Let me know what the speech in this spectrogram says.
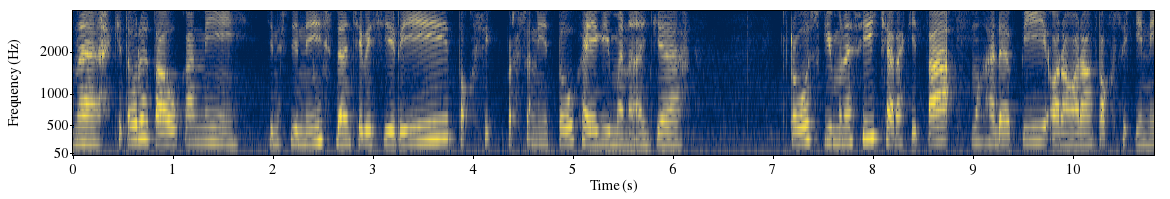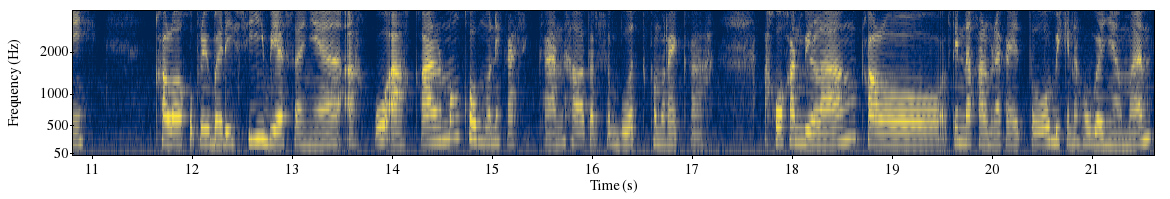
Nah, kita udah tahu kan nih jenis-jenis dan ciri-ciri toxic person itu kayak gimana aja. Terus gimana sih cara kita menghadapi orang-orang toxic ini? Kalau aku pribadi sih biasanya aku akan mengkomunikasikan hal tersebut ke mereka. Aku akan bilang kalau tindakan mereka itu bikin aku gak nyaman.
